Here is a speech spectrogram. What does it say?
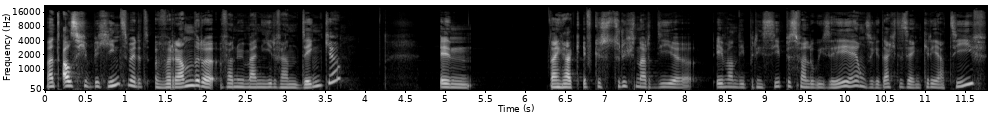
Want als je begint met het veranderen van uw manier van denken, en dan ga ik even terug naar die, uh, een van die principes van Louise Hay, onze gedachten zijn creatief.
